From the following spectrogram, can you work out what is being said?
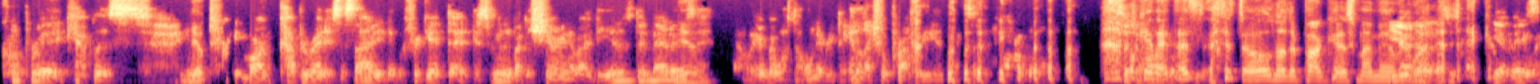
corporate capitalist you know, trademark copyrighted society that we forget that it's really about the sharing of ideas that matters. Yeah. And, you know, everybody wants to own everything. Intellectual property is like such horrible. Such okay, that, that's that's a whole nother podcast, my man. Yeah, no, just- yeah, but anyway,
